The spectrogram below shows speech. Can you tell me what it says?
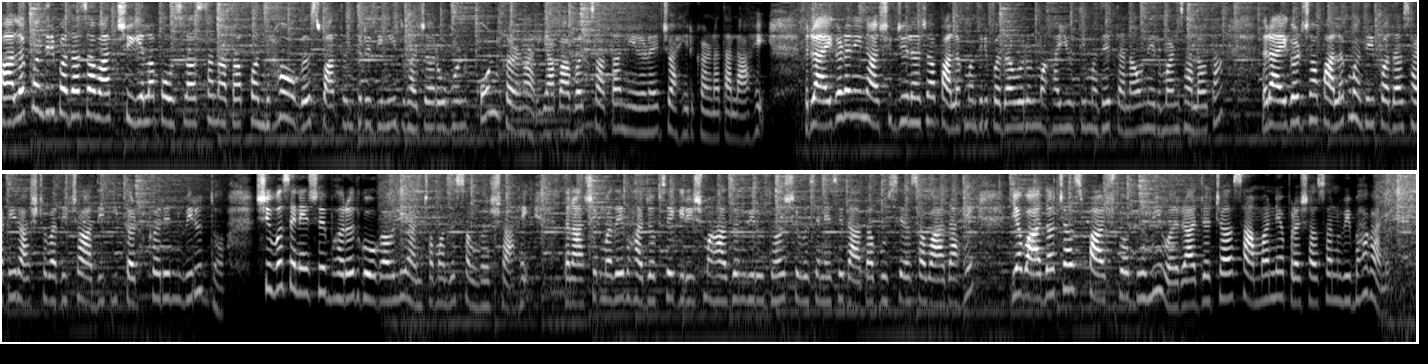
पालकमंत्री पदाचा वाद शिगेला पोहोचला असताना आता पंधरा ऑगस्ट स्वातंत्र्यदिनी ध्वजारोहण कोण करणार याबाबतचा आता निर्णय जाहीर करण्यात आला आहे. रायगड आणि नाशिक जिल्ह्याच्या पालकमंत्री पदावरून महायुतीमध्ये तणाव निर्माण झाला होता. रायगडच्या पालकमंत्री पदासाठी राष्ट्रवादीच्या आदिती तटकरेंविरुद्ध शिवसेनेचे भरत गोगावली यांच्यामध्ये संघर्ष आहे. तर नाशिकमध्ये भाजपचे गिरीश महाजन विरुद्ध शिवसेनेचे दादा भुसे असा वाद आहे. या वादाच्याच पार्श्वभूमीवर राज्याच्या सामान्य प्रशासन विभागाने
